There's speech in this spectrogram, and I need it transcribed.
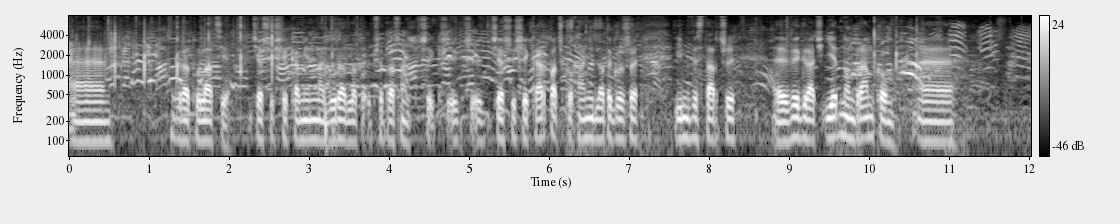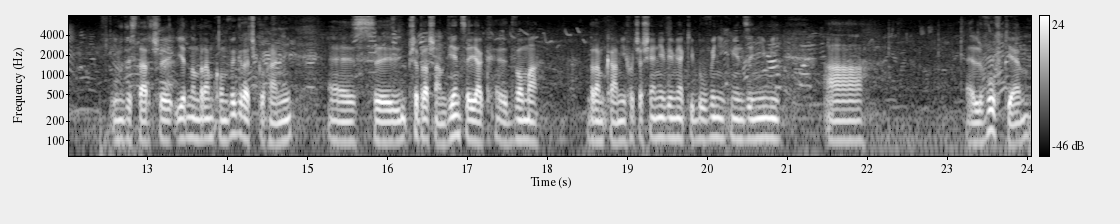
E, gratulacje. Cieszy się Kamienna Góra, dla, przepraszam, cie- cie- cieszy się Karpacz, kochani, dlatego że im wystarczy e, wygrać jedną bramką. E, im wystarczy jedną bramką wygrać, kochani. E, z, przepraszam, więcej jak dwoma bramkami, chociaż ja nie wiem jaki był wynik między nimi a Lwówkiem.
